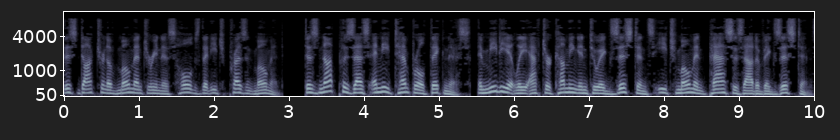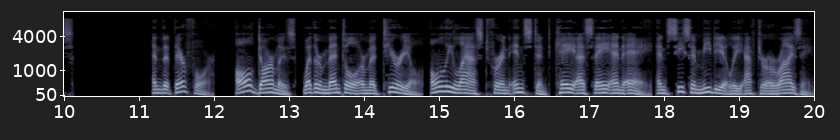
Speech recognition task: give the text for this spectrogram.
this doctrine of momentariness holds that each present moment does not possess any temporal thickness, immediately after coming into existence each moment passes out of existence", and that therefore, "...all dharmas, whether mental or material, only last for an instant and cease immediately after arising."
